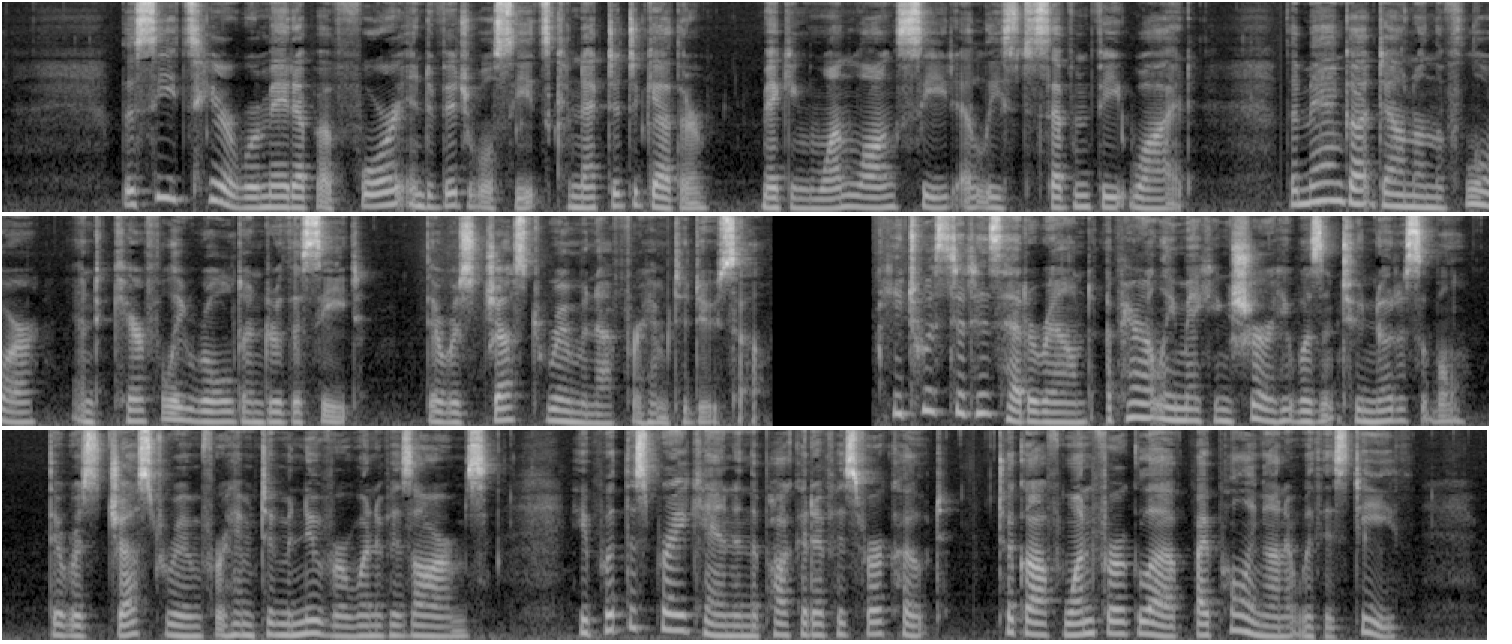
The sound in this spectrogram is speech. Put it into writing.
The seats here were made up of four individual seats connected together, making one long seat at least seven feet wide. The man got down on the floor and carefully rolled under the seat. There was just room enough for him to do so. He twisted his head around, apparently making sure he wasn't too noticeable. There was just room for him to maneuver one of his arms. He put the spray can in the pocket of his fur coat, took off one fur glove by pulling on it with his teeth,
